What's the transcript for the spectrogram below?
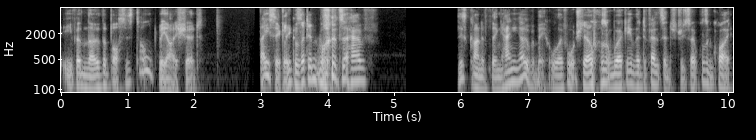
even though the bosses told me I should. Basically, because I didn't want to have this kind of thing hanging over me. Although fortunately, I wasn't working in the defence industry, so it wasn't quite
